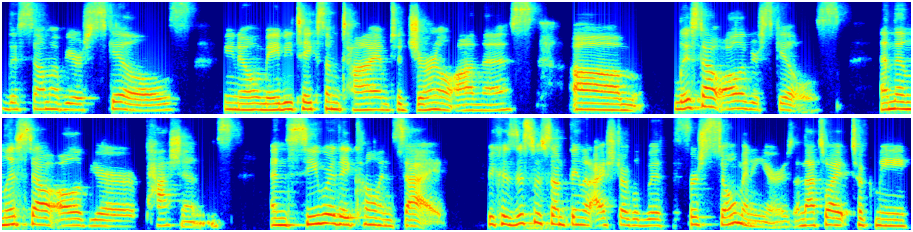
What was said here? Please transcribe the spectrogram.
the sum of your skills, you know, maybe take some time to journal on this, um, list out all of your skills, and then list out all of your passions and see where they coincide. Because this was something that I struggled with for so many years. And that's why it took me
